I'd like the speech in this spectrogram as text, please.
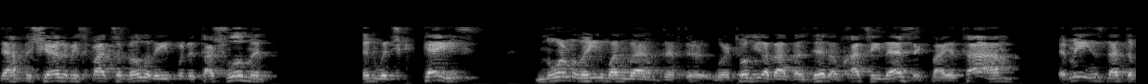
they have to share the responsibility for the tashlumin, in which case, normally when we're, we're talking about the din of chatzi nesik by a tam, it means that the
